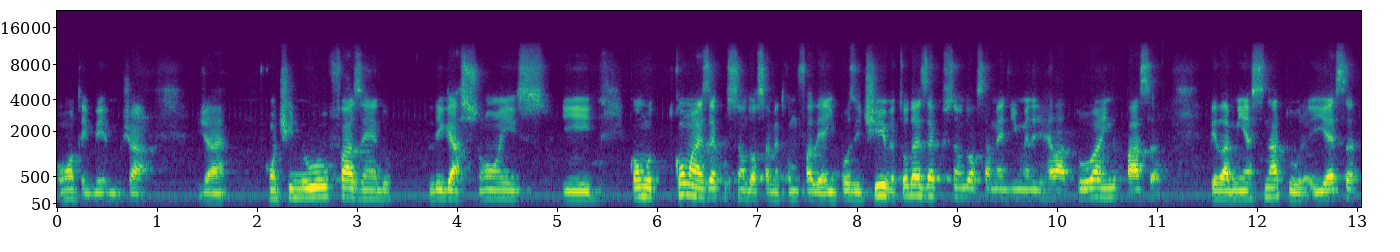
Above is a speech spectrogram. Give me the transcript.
ontem mesmo já, já continuo fazendo ligações e como, como a execução do orçamento, como falei, é impositiva, toda a execução do orçamento de emenda de relator ainda passa pela minha assinatura. E essa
